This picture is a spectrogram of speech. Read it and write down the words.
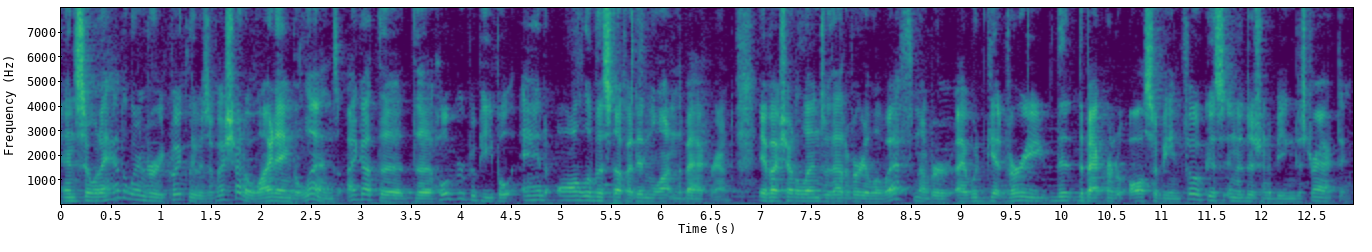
And so what I had to learn very quickly was if I shot a wide angle lens, I got the the whole group of people and all of the stuff I didn't want in the background. If I shot a lens without a very low f number, I would get very the, the background would also be in focus in addition to being distracting.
